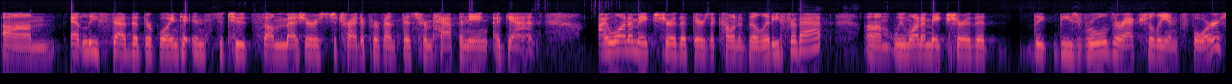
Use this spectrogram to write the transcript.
um, at least said that they're going to institute some measures to try to prevent this from happening again. I want to make sure that there's accountability for that. Um, we want to make sure that the, these rules are actually enforced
